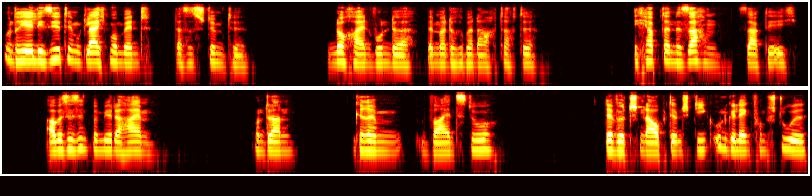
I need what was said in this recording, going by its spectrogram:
und realisierte im gleichen Moment, dass es stimmte. Noch ein Wunder, wenn man darüber nachdachte. Ich hab deine Sachen, sagte ich, aber sie sind bei mir daheim. Und dann, Grimm, weinst du? Der Wirt schnaubte und stieg ungelenk vom Stuhl,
